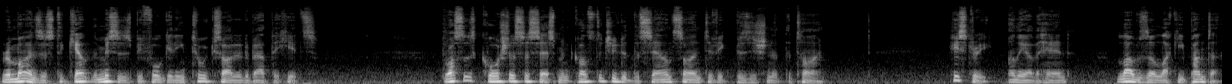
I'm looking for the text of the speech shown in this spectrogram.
reminds us to count the misses before getting too excited about the hits. Ross's cautious assessment constituted the sound scientific position at the time. History, on the other hand, loves a lucky punter.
